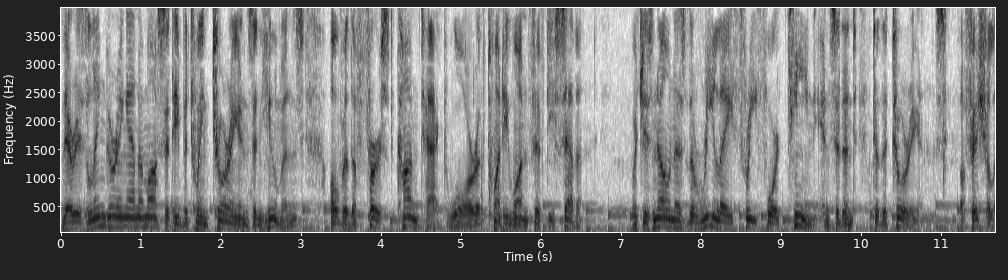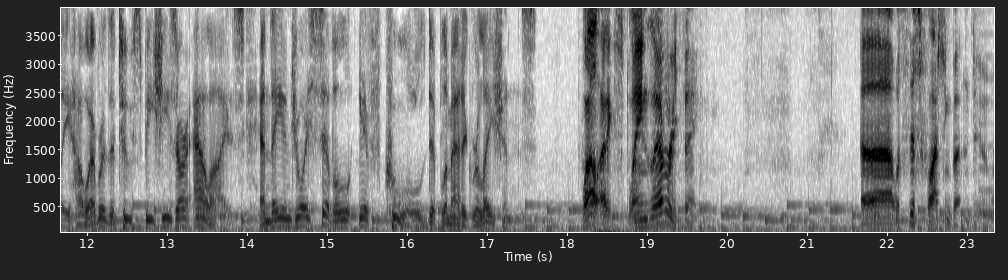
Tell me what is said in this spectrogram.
There is lingering animosity between Turians and humans over the First Contact War of 2157, which is known as the Relay 314 incident to the Turians. Officially, however, the two species are allies, and they enjoy civil, if cool, diplomatic relations. Well, that explains everything. Uh, what's this flashing button do?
